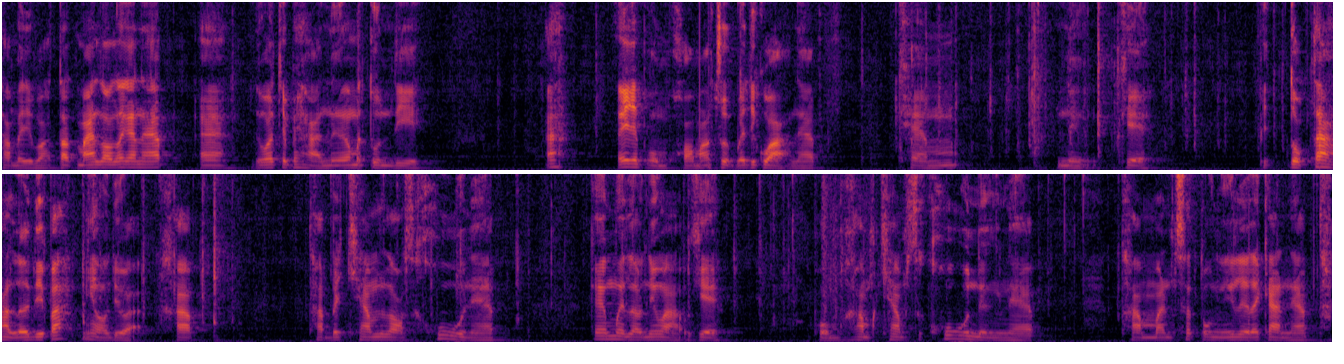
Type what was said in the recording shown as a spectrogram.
ทำไรดีวะตัดไม้รอแล้วกันนะครับอ่าหรือว่าจะไปหาเนื้อมาตุนดีอะเอ้ยเดี๋ยวผมขอมาจุดไว้ดีกว่านะครับแคมป์หนึ่งโอเคไปตบทหารเลยดีปะไม่เอาดีกว่าครับทำเป็นแคมป์รอสักครู่นะครับใกล้เมื่อแล้วนี่หว่าโอเค ผมทำแคมป์สักครู่หนึ่งนะครับทำมันสักตรงนี้เลยแล้วกันนะครับท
